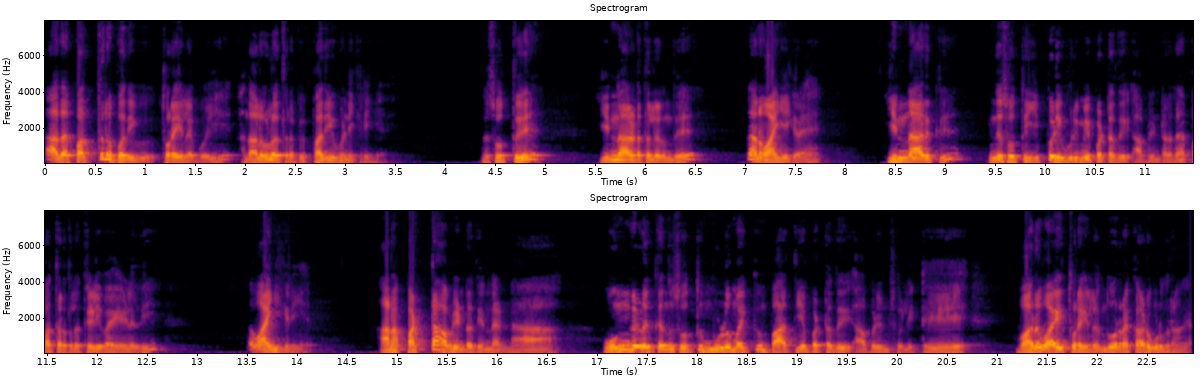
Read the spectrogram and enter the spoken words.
அதை பத்திரப்பதிவு துறையில் போய் அந்த அலுவலகத்தில் போய் பதிவு பண்ணிக்கிறீங்க. இந்த சொத்து இன்னார் இடத்துலேருந்து நான் வாங்கிக்கிறேன். இன்னாருக்கு இந்த சொத்து இப்படி உரிமைப்பட்டது அப்படின்றத பத்திரத்தில் தெளிவாக எழுதி வாங்கிக்கிறீங்க. ஆனால் பட்டா அப்படின்றது என்னென்னா உங்களுக்கு அந்த சொத்து முழுமைக்கும் பாத்தியப்பட்டது அப்படின்னு சொல்லிட்டு வருவாய்த்துறையிலேருந்து ஒரு ரெக்கார்டு கொடுக்குறாங்க.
